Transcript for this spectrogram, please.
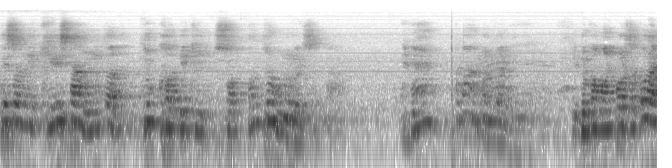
त्यसो भने ख्रिस्तान हुनु त दुःखदेखि स्वतन्त्र हुनु रहेछ दुःख मनपर्छ कसलाई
